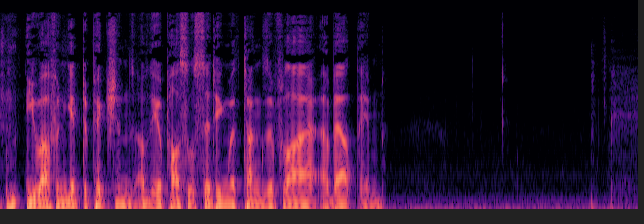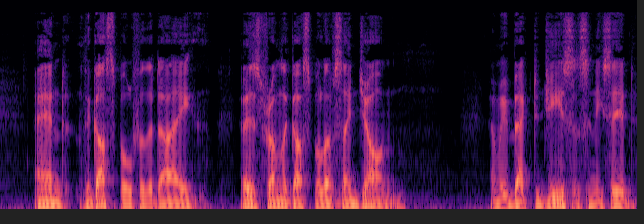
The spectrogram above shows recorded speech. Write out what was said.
you often get depictions of the apostles sitting with tongues of fire about them. And the gospel for the day is from the gospel of St. John. And we're back to Jesus, and he said,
